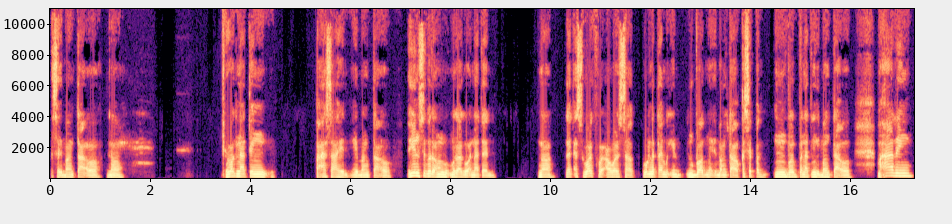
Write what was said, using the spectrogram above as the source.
sa ibang tao, no, huwag nating paasahin ng ibang tao. Yun siguro ang magagawa natin. No? Let us work for ourselves. Huwag na tayo mag-involve ng ibang tao. Kasi pag involve pa natin ng ibang tao, maaring,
